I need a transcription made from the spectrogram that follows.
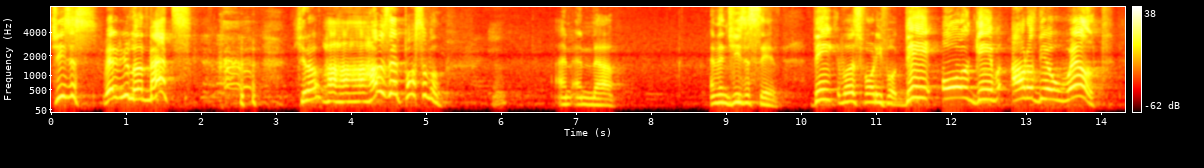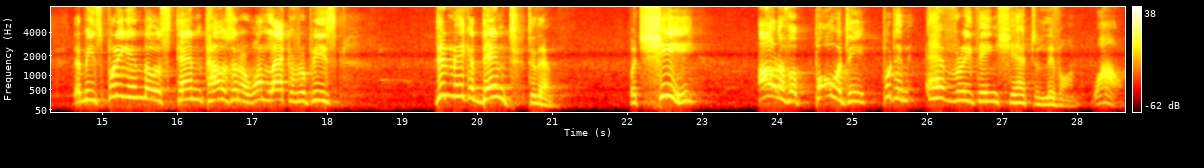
Jesus, where did you learn maths? you know, how, how, how is that possible? And, and, uh, and then Jesus said, they, verse 44, they all gave out of their wealth. That means putting in those 10,000 or 1 lakh of rupees didn't make a dent to them. But she, out of her poverty, put in everything she had to live on. Wow.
